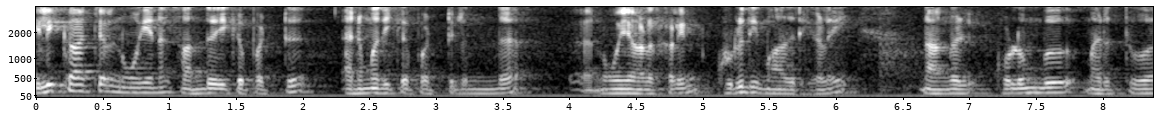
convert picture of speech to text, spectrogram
எலிக்காய்ச்சல் நோயென சந்தேகிக்கப்பட்டு அனுமதிக்கப்பட்டிருந்த நோயாளர்களின் குருதி மாதிரிகளை நாங்கள் கொழும்பு மருத்துவ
